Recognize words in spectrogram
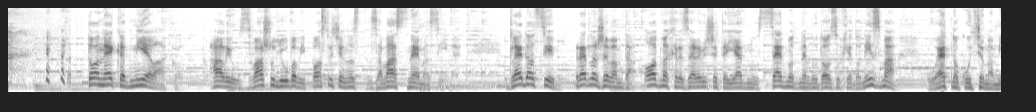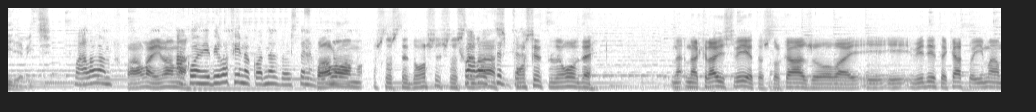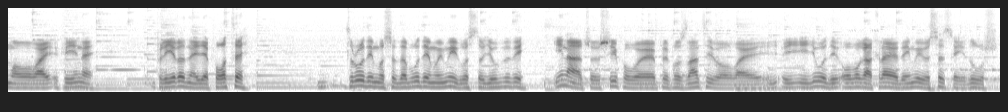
To nekad nije lako, ali uz vašu ljubav i posvećenost za vas nema zime. Gledaoci, predlažem vam da odmah rezervišete jednu sedmodnevnu dozu hedonizma u etno kućama Miljević. Hvala vam. Hvala i vama. Ako vam je bilo fino kod nas, dođite nam Hvala ponovo. vam što ste došli, što ste Hvala nas posjetili ovde na, na kraju svijeta, što kažu, ovaj, i, i vidite kako imamo ovaj, fine prirodne ljepote. Trudimo se da budemo i mi gostoljubivi. Inače, Šipovo je prepoznatljivo ovaj, i, ljudi ovoga kraja da imaju srce i dušu.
